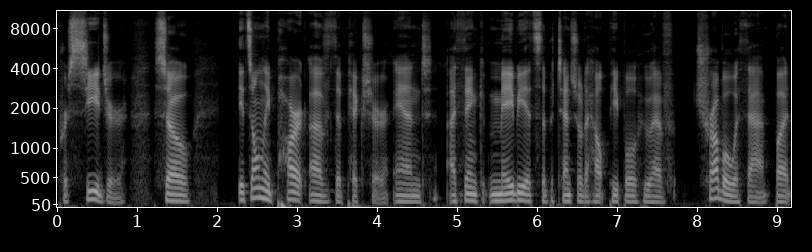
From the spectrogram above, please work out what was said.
procedure. So it's only part of the picture. And I think maybe it's the potential to help people who have trouble with that, but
